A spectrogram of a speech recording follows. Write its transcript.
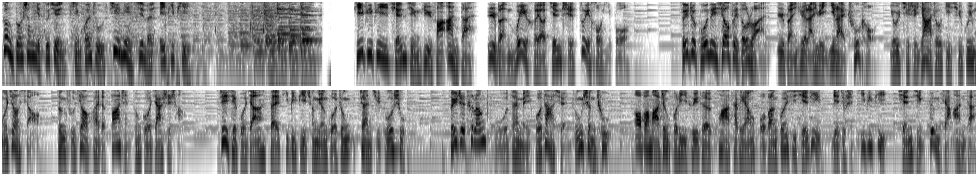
更多商业资讯，请关注界面新闻 APP。TPP 前景愈发暗淡，日本为何要坚持最后一搏？随着国内消费走软，日本越来越依赖出口。尤其是亚洲地区规模较小、增速较快的发展中国家市场，这些国家在 TPP 成员国中占据多数。随着特朗普在美国大选中胜出，奥巴马政府力推的跨太平洋伙伴关系协定，也就是 TPP，前景更加暗淡。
